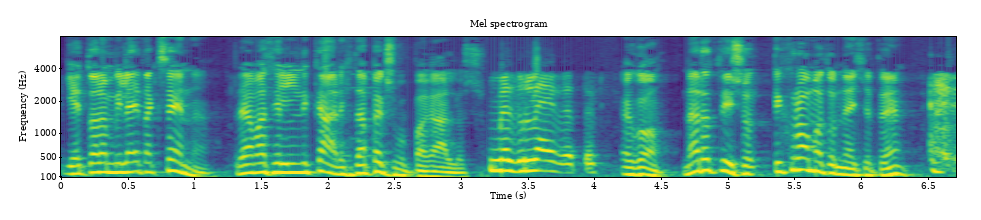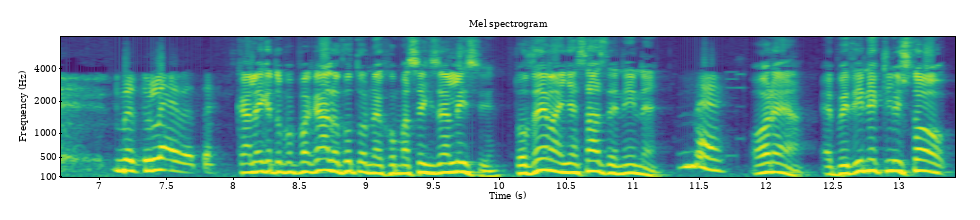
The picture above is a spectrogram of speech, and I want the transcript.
Γιατί τώρα μιλάει τα ξένα. Πρέπει να μάθει ελληνικά, έρχεται απ' έξω ο παπαγάλος. Με δουλεύετε. Εγώ. Να ρωτήσω, τι χρώμα τον έχετε; Με δουλεύετε. Καλά για τον παπαγάλο εδώ τον έχω, μας έχει ζαλίσει. Το δέμα για εσάς δεν είναι. Ναι. Ωραία. Επειδή είναι κλειστό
